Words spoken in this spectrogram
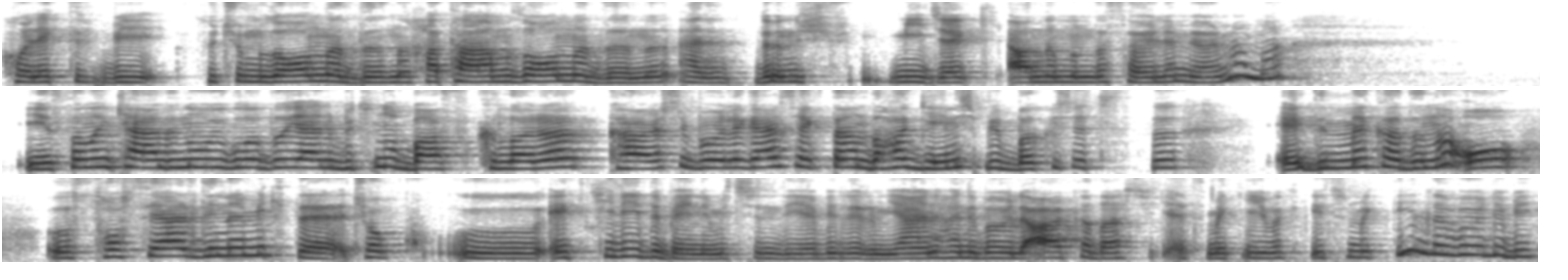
kolektif bir suçumuz olmadığını, hatamız olmadığını hani dönüşmeyecek anlamında söylemiyorum ama insanın kendine uyguladığı yani bütün o baskılara karşı böyle gerçekten daha geniş bir bakış açısı edinmek adına o e, sosyal dinamik de çok e, etkiliydi benim için diyebilirim. Yani hani böyle arkadaşlık etmek, iyi vakit geçirmek değil de böyle bir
